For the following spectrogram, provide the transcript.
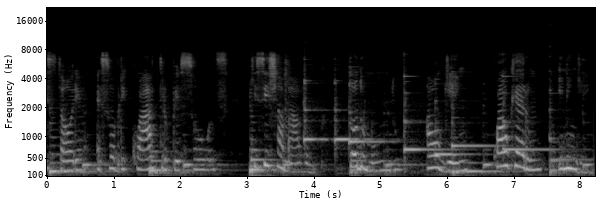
história é sobre quatro pessoas que se chamavam todo mundo, alguém, qualquer um e ninguém.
